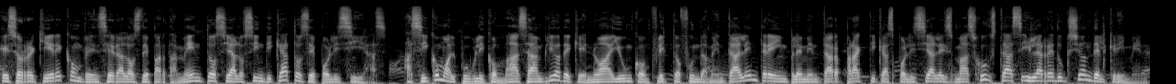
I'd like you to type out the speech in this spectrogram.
Eso requiere convencer a los departamentos y a los sindicatos de policías, así como al público más amplio de que no hay un conflicto fundamental entre implementar prácticas policiales más justas y la reducción del crimen.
